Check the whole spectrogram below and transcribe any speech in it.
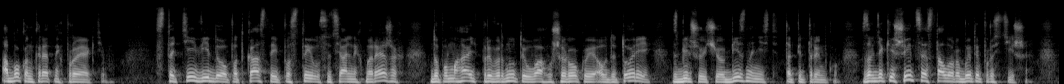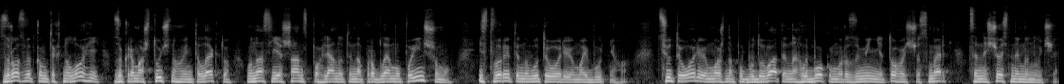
або конкретних проєктів. Статті, відео, подкасти і пости у соціальних мережах допомагають привернути увагу широкої аудиторії, збільшуючи обізнаність та підтримку. Завдяки ши це стало робити простіше. З розвитком технологій, зокрема штучного інтелекту, у нас є шанс поглянути на проблему по-іншому і створити нову теорію майбутнього. Цю теорію можна побудувати на глибокому розумінні того, що смерть це не щось неминуче.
